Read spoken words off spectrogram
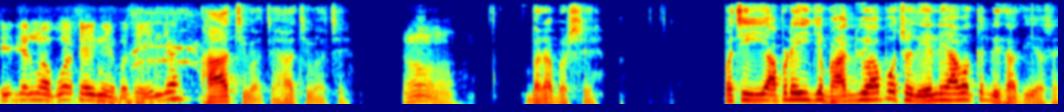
સીઝનમાં પહોંચાય નહીં પછી સમજ્યા સાચી વાત છે સાચી વાત છે. હમ. બરાબર છે. પછી આપણે એ જે ભાગ્યો આપો છો એની આવક કેટલી થતી હશે?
